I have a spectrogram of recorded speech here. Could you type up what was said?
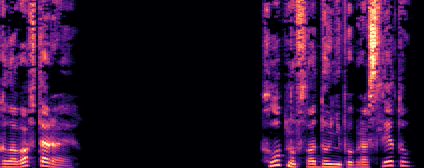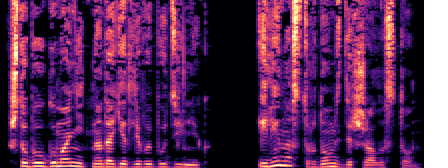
Глава вторая. Хлопнув ладони по браслету, чтобы угомонить надоедливый будильник, Элина с трудом сдержала стон.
